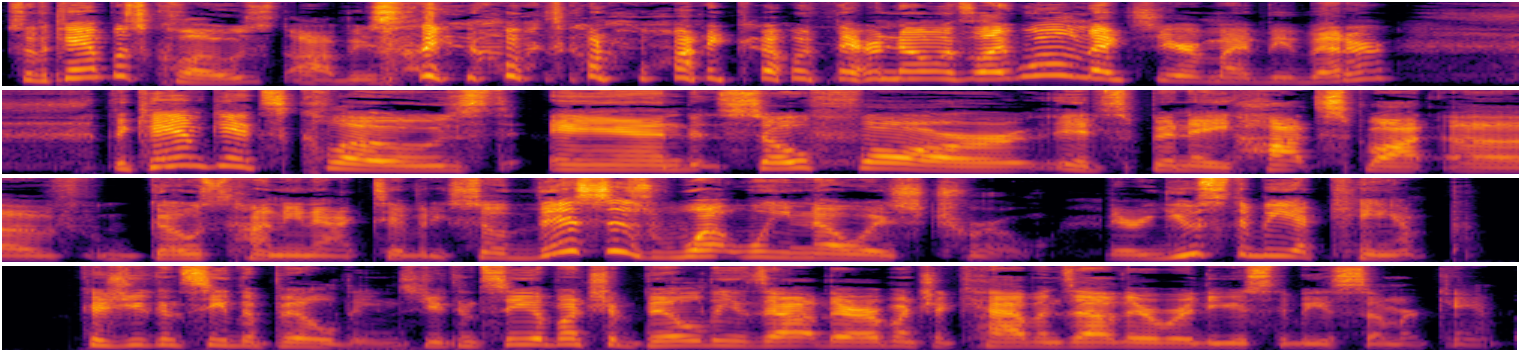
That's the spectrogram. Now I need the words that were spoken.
So the camp was closed, obviously. No one's going to want to go there. No one's like, well, next year it might be better. The camp gets closed, and so far it's been a hotspot of ghost hunting activity. So, this is what we know is true. There used to be a camp because you can see the buildings. You can see a bunch of buildings out there, a bunch of cabins out there where there used to be a summer camp.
